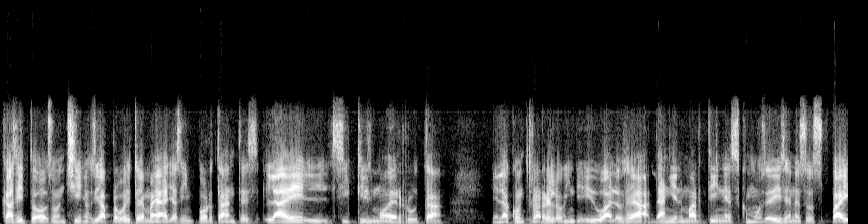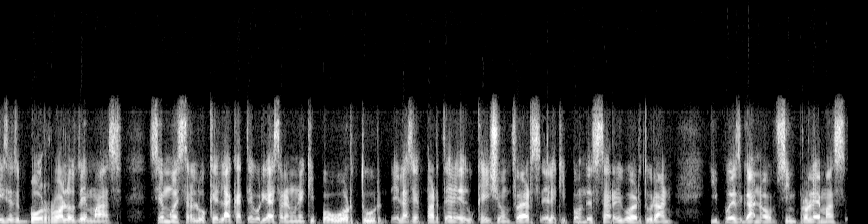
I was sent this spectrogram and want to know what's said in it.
Casi todos son chinos. Y a propósito de medallas importantes, la del ciclismo de ruta en la contrarreloj individual. O sea, Daniel Martínez, como se dice en esos países, borró a los demás, se muestra lo que es la categoría de estar en un equipo World Tour. Él hace parte de Education First, el equipo donde está Rigobert Urán, y pues ganó sin problemas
